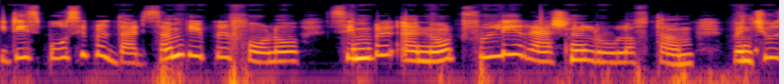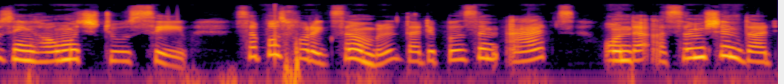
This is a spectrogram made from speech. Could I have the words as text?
It is possible that some people follow simple and not fully rational rule of thumb when choosing how much to save. Suppose, for example, that a person acts on the assumption that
